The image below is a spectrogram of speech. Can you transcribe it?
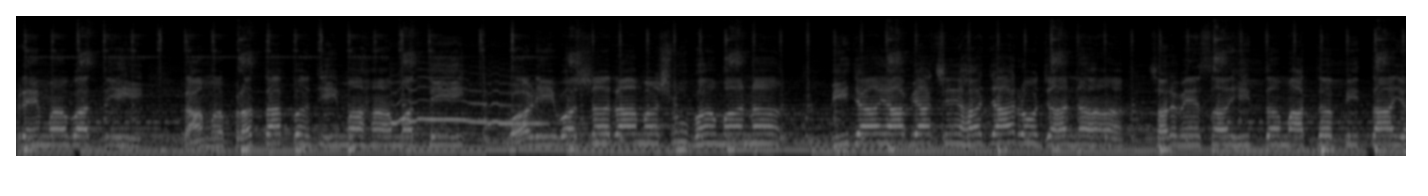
પ્રેમવતી રામ પ્રતાપજી મહામતી. વળી વશ રામ શુભ મન બીજા આવ્યા છે હજારો જન. સર્વે સહિત માત પિતાય.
